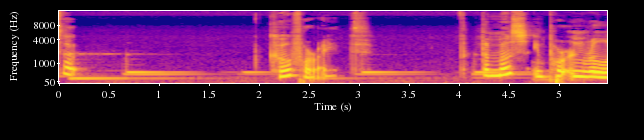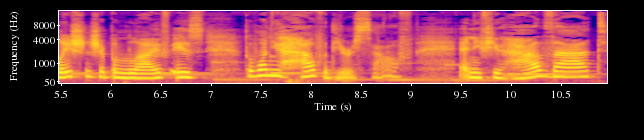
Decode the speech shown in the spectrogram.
So, go for it. The most important relationship in life is the one you have with yourself. And if you have that,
